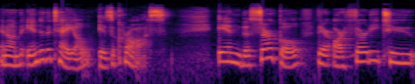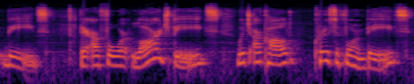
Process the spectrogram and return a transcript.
And on the end of the tail is a cross. In the circle, there are 32 beads. There are four large beads, which are called cruciform beads.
